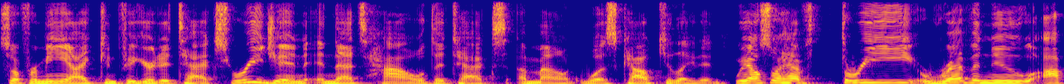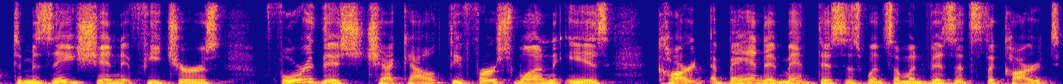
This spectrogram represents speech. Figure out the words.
So for me, I configured a tax region and that's how the tax amount was calculated. We also have three revenue optimization features for this checkout. The first one is cart abandonment. This is when someone visits the cart,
